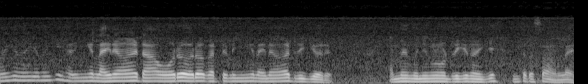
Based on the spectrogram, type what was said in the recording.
നോക്കി നോക്കി നോക്കി. ഇങ്ങനെ ലൈനായിട്ട് ആ ഓരോ ഓരോ കട്ടിൽ ഇങ്ങനെ ലൈനായിട്ടിരിക്കും അവർ അമ്മയും കുഞ്ഞുങ്ങളോട്ടിരിക്കുന്ന നോക്കി. എന്ത് രസമാണല്ലേ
